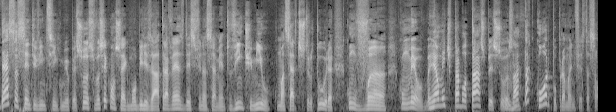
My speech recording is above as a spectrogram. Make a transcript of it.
Dessas 125 mil pessoas, se você consegue mobilizar através desse financiamento 20 mil, com uma certa estrutura, com van, com, meu, realmente para botar as pessoas lá, dá corpo para a manifestação.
